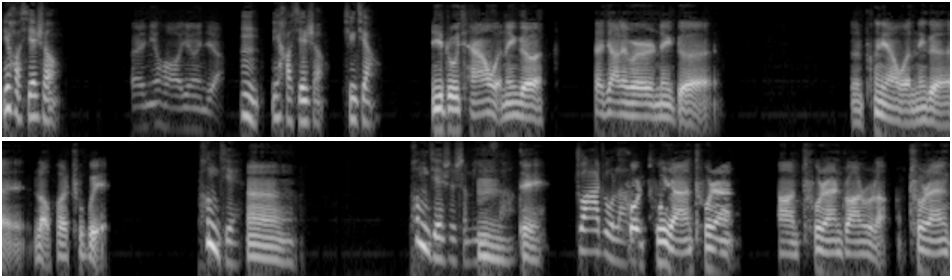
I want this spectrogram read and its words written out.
你好，先生。哎，你好，英文姐。嗯，你好，先生，请讲。一周前，我那个在家里边那个，嗯，碰见我那个老婆出轨。碰见。嗯。碰见是什么意思啊？对。抓住了。突突然突然啊！突然抓住了，突然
